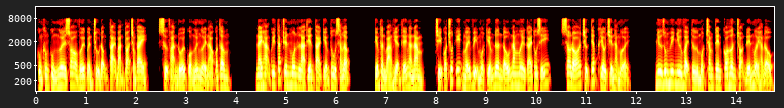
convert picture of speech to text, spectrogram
cùng không cùng ngươi so với quyền chủ động tại bản tọa trong tay, sự phản đối của ngươi người nào quan tâm? Này hạng quy tắc chuyên môn là thiên tài kiếm tu sáng lập. Kiếm thần bảng hiện thế ngàn năm, chỉ có chút ít mấy vị một kiếm đơn đấu năm mươi cái tu sĩ, sau đó trực tiếp khiêu chiến hạng mười như dung huy như vậy từ một trăm tên có hơn chọn đến mười hàng đầu,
